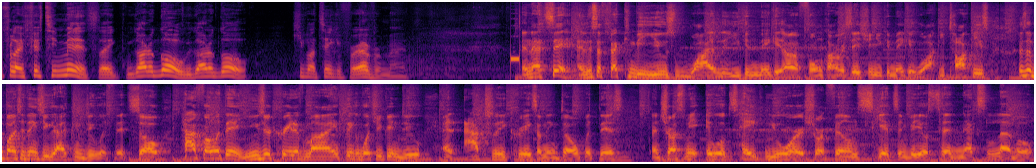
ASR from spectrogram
For like 15 minutes. Like, we gotta go. We gotta go. Keep on taking forever, man. And that's it. And this effect can be used widely. You can make it a phone conversation, you can make it walkie-talkies. There's a bunch of things you guys can do with it. So have fun with it, use your creative mind, think of what you can do, and actually create something dope with this. And trust me, it will take your short films, skits, and videos to the next level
